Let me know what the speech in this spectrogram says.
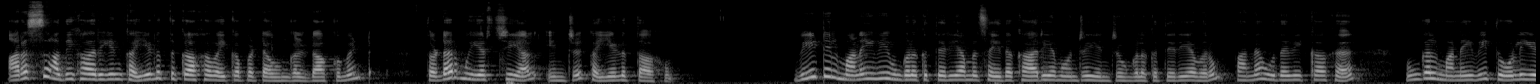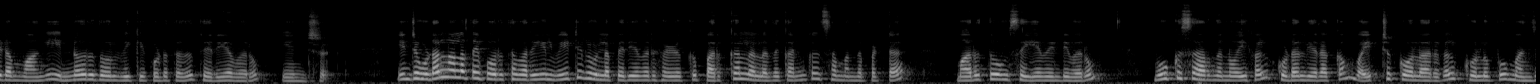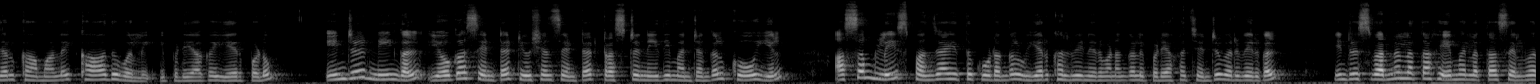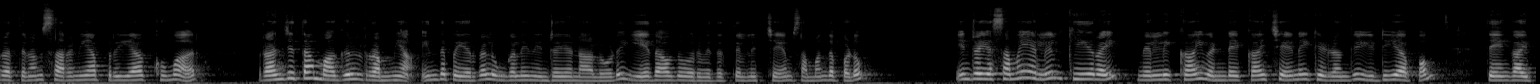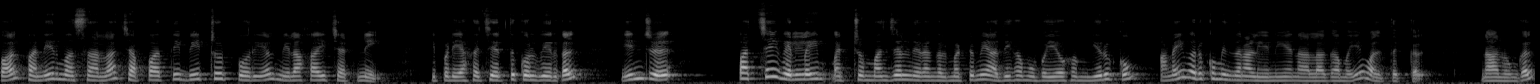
அரசு அதிகாரியின் கையெழுத்துக்காக வைக்கப்பட்ட உங்கள் டாக்குமெண்ட் தொடர் முயற்சியால் இன்று கையெழுத்தாகும். வீட்டில் மனைவி உங்களுக்கு தெரியாமல் செய்த காரியம் ஒன்று என்று உங்களுக்கு தெரிய வரும். பண உதவிக்காக உங்கள் மனைவி தோழியிடம் வாங்கி இன்னொரு தோல்விக்கு கொடுத்தது தெரிய வரும் என்று. இன்று உடல் நலத்தை பொறுத்தவரையில் வீட்டில் உள்ள பெரியவர்களுக்கு பற்கள் அல்லது கண்கள் சம்பந்தப்பட்ட மருத்துவம் செய்ய வேண்டி வரும். மூக்கு சார்ந்த நோய்கள் குடல் இறக்கம் வயிற்றுக்கோளாறுகள் கொழுப்பு மஞ்சள் காமாலை காது வலி இப்படியாக ஏற்படும். இன்று நீங்கள் yoga centre tuition centre trust நீதிமன்றங்கள் கோயில் அசம்பிளிஸ் பஞ்சாயத்து கூடங்கள் உயர்கல்வி நிறுவனங்கள் இப்படியாக சென்று வருவீர்கள். இன்று ஸ்வர்ணலதா ஹேமலதா செல்வரத்னம் சரண்யா பிரியா குமார் ரஞ்சிதா மகிழ் ரம்யா இந்த பெயர்கள் உங்களின் இன்றைய நாளோடு ஏதாவது ஒரு விதத்தில் நிச்சயம் சம்பந்தப்படும். இன்றைய சமையலில் கீரை நெல்லிக்காய் வெண்டைக்காய் சேனைக்கிழங்கு இடியாப்பம் தேங்காய் பால் பன்னீர் மசாலா சப்பாத்தி பீட்ரூட் பொரியல் மிளகாய் சட்னி. இப்படியாக சேர்த்துக்கொள்வீர்கள் இன்று பச்சை வெள்ளை மற்றும் மஞ்சள் நிறங்கள் மட்டுமே அதிகம் உபயோகம் இருக்கும். அனைவருக்கும் இந்த நாள் இனிய நாளாக அமைய வாழ்த்துக்கள். நான் உங்கள்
